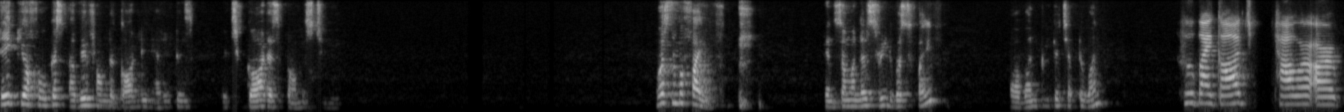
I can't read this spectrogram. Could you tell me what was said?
take your focus away from the godly inheritance which God has promised to you. Verse number five. Can someone else read verse five? Or 1 Peter chapter 1. Who by God's power are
